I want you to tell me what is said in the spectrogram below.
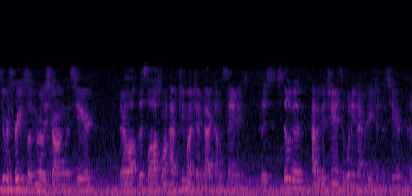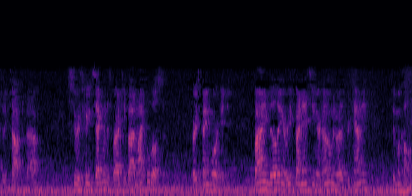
Stewart's Creek's looking really strong this year. Lo- this loss won't have too much impact on the standings. They still good, have a good chance of winning that region this year, as we've talked about. Stewart's Creek segment is brought to you by Michael Wilson, First Bank Mortgage. Buying, building, or refinancing your home in Rutherford County, give them a call.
